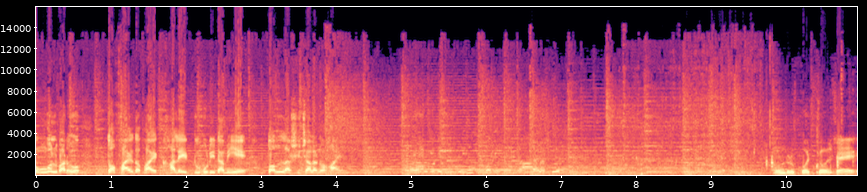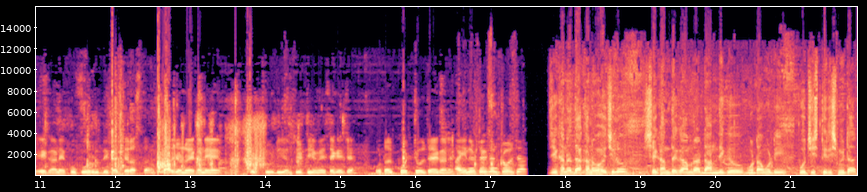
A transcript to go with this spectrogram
মঙ্গলবারও দফায় দফায় খালে ডুবুরি নামিয়ে তল্লাশি চালানো হয়। মুন্ডুর খোঁজ চলছে এখানে কুকুর দেখাচ্ছে রাস্তা। তার জন্য এখানে একটু ডিএমসি টিম এসে গেছে। ওটার খোঁজ চলছে এখানে। ইনভেস্টিগেশন চলছে। যেখানে দেখানো হয়েছিল, সেখান থেকে আমরা ডান দিকেও মোটামুটি পঁচিশ তিরিশ মিটার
